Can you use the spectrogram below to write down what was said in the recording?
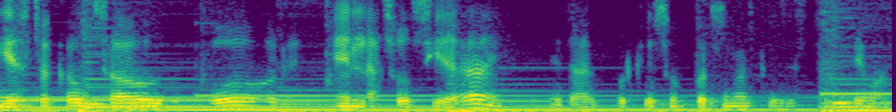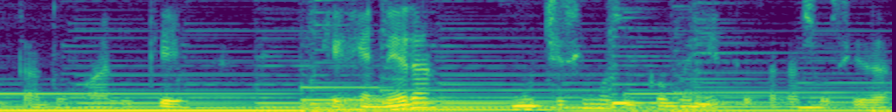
Y esto ha causado dolor en la sociedad en general, porque son personas que se están levantando mal y que, que generan muchísimos inconvenientes a la sociedad.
